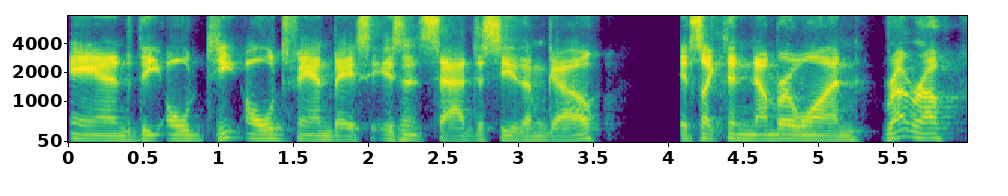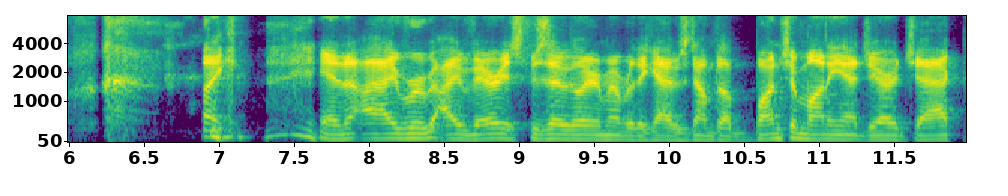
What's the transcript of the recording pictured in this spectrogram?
and the old te- old fan base isn't sad to see them go. It's like the number one row. like, and I re- I very specifically remember the Cavs dumped a bunch of money at Jarrett Jack,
